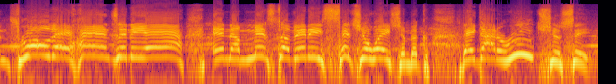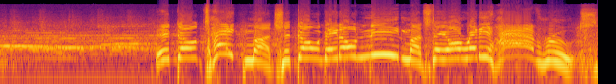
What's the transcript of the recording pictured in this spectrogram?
and throw their hands in the air in the midst of any situation because they got roots, you see. It don't take much. It don't they don't need much. They already have roots.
